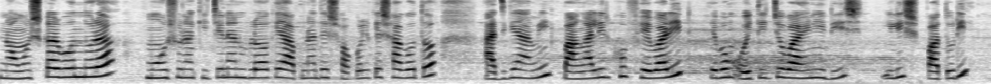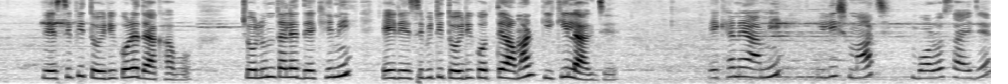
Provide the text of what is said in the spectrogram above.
নমস্কার বন্ধুরা, মৌসুনা কিচেন অ্যান্ড ব্লগে আপনাদের সকলকে স্বাগত। আজকে আমি বাঙালির খুব ফেভারিট এবং ঐতিহ্যবাহিনী ডিশ ইলিশ পাতুরি রেসিপি তৈরি করে দেখাবো। চলুন তাহলে দেখে নিই এই রেসিপিটি তৈরি করতে আমার কি কি লাগছে। এখানে আমি ইলিশ মাছ, বড় সাইজের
